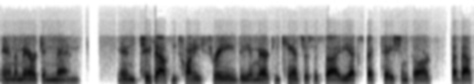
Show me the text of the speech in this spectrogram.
in American men. In 2023, the American Cancer Society expectations are about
